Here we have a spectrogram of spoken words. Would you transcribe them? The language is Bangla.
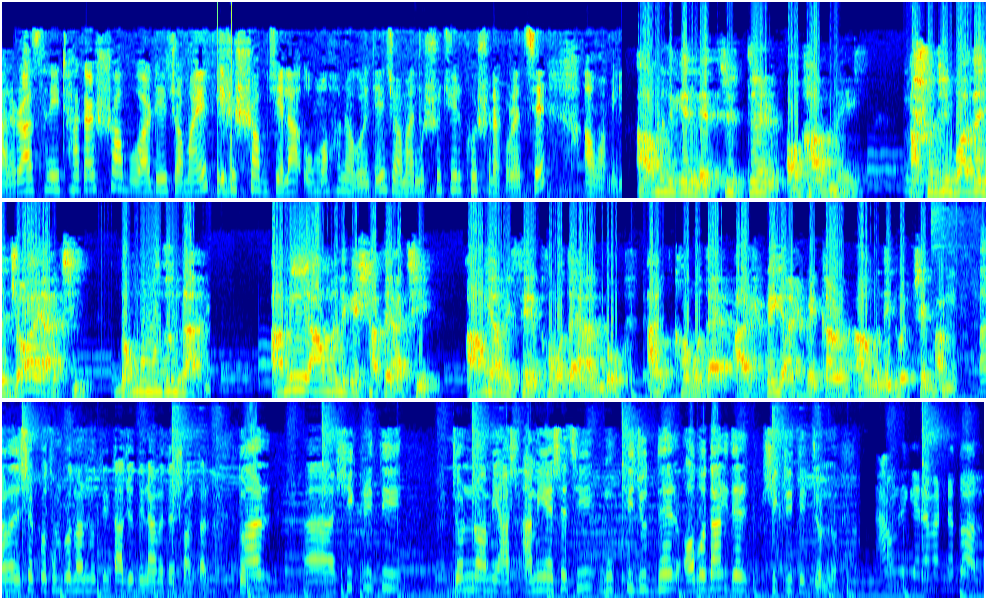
রাজধানী ঢাকার সব ওয়ার্ডে জমায়েত এবার সব জেলা ও মহানগরীতে জমায়েত সূচির ঘোষণা করেছে আওয়ামী লীগ। আওয়ামী লীগের নেতৃত্বের অভাব নেই। সজীবদের জয় আছি বঙ্গবন্ধুর নাতি আমি আওয়ামী লীগের সাথে আছি আমি আমি ফের ক্ষমতায় আনব। আর ক্ষমতায় আসবেই আসবে কারণ আওয়ামী লীগ হচ্ছে বাংলাদেশের প্রথম প্রধানমন্ত্রী তাজউদ্দিন আহমেদের সন্তান। তোমার আহ, স্বীকৃতি জন্য আমি আমি এসেছি মুক্তিযুদ্ধের অবদানদের স্বীকৃতির জন্য। আওয়ামী লীগ এরম একটা দল।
